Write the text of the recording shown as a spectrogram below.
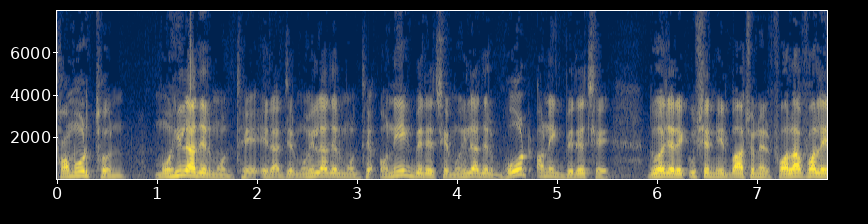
সমর্থন মহিলাদের মধ্যে, এ রাজ্যের মহিলাদের মধ্যে অনেক বেড়েছে, মহিলাদের ভোট অনেক বেড়েছে। দু হাজার একুশের নির্বাচনের ফলাফলে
